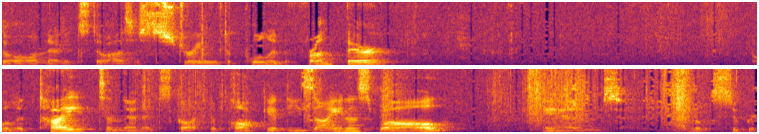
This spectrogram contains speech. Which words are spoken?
so and then it still has a string to pull in the front there. Pull it tight and then it's got the pocket design as well. And looks super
